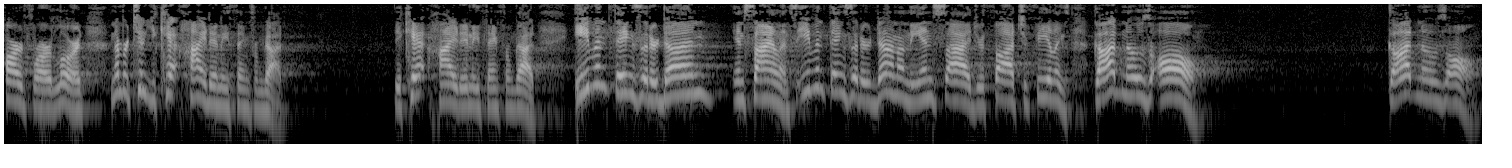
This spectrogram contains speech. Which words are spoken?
hard for our Lord. Number two, you can't hide anything from God. You can't hide anything from God. Even things that are done in silence, even things that are done on the inside, your thoughts, your feelings, God knows all. God knows all.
